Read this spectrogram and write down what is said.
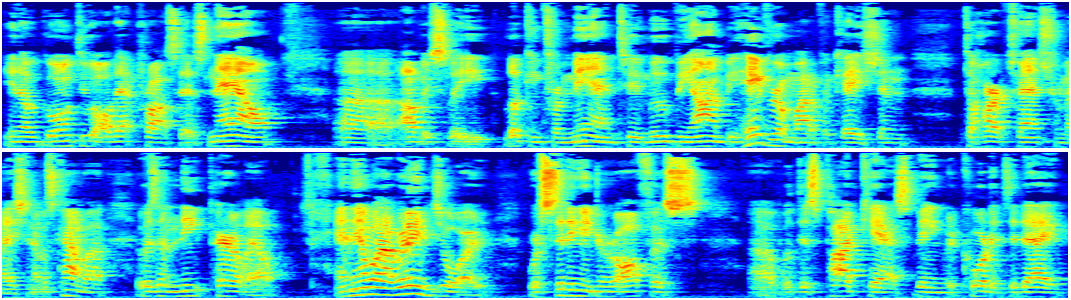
you know, going through all that process. Now, uh, obviously, looking for men to move beyond behavioral modification to heart transformation. It was kind of a, it was a neat parallel. And then what I really enjoyed, we're sitting in your office uh, with this podcast being recorded today,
